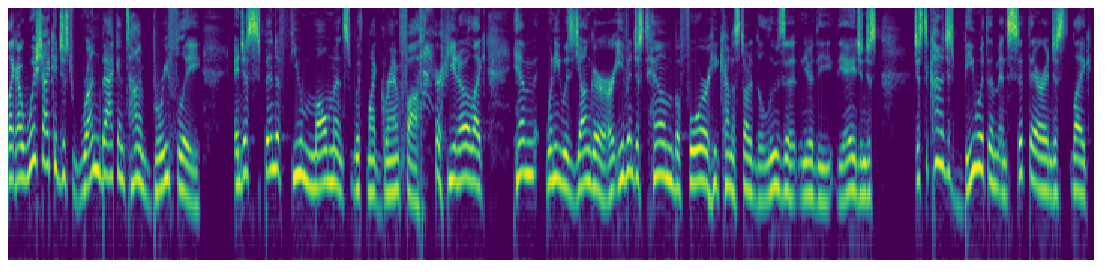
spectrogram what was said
Like, I wish I could just run back in time briefly and just spend a few moments with my grandfather, you know, like him when he was younger, or even just him before he kind of started to lose it near the the age, and just just to kind of just be with him and sit there and just like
